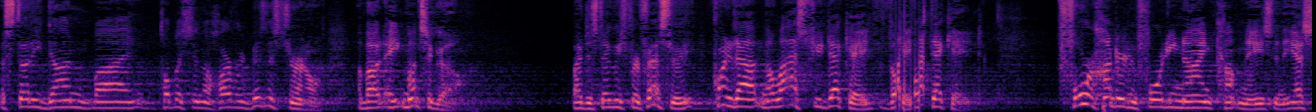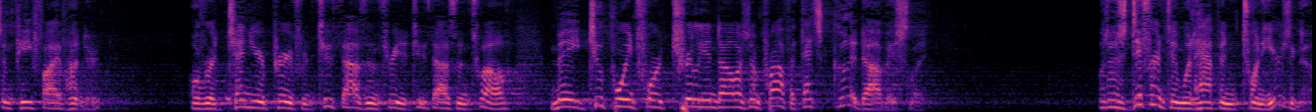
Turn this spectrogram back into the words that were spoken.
a study done by, published in the Harvard Business Journal about eight months ago by distinguished professor pointed out in the last few decades, the last decade, 449 companies in the S&P 500 over a 10 year period from 2003 to 2012 made $2.4 trillion in profit. That's good, obviously. But it was different than what happened 20 years ago.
